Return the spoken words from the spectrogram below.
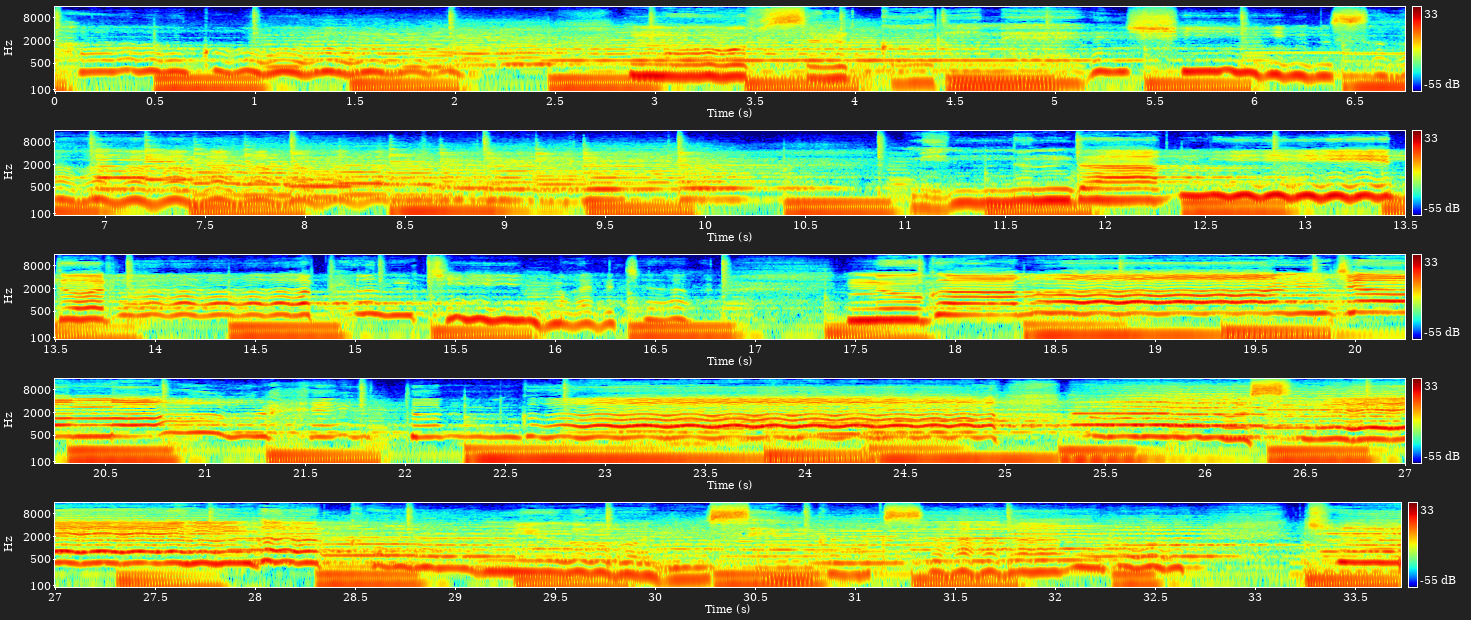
하고 몹쓸 거리네 심사. 믿는다 믿어라 편지 말자. 누가 먼 사로 죄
